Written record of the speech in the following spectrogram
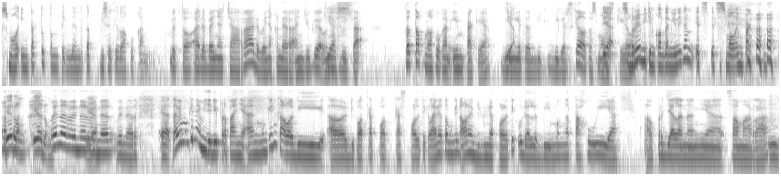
small impact tuh penting dan tetap bisa kita lakukan gitu. Betul, ada banyak cara, ada banyak kendaraan juga untuk Yes. bisa tetap melakukan impact ya, being it a big, bigger scale atau small ya scale. sebenarnya bikin konten gini kan it's it's a small impact iya dong iya dong Benar, benar, Iya. benar, benar. Ya, tapi mungkin yang menjadi pertanyaan, mungkin kalau di eh, di podcast podcast politik lainnya atau mungkin orang di dunia politik udah lebih mengetahui ya eh, perjalanannya Samara. Hmm.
